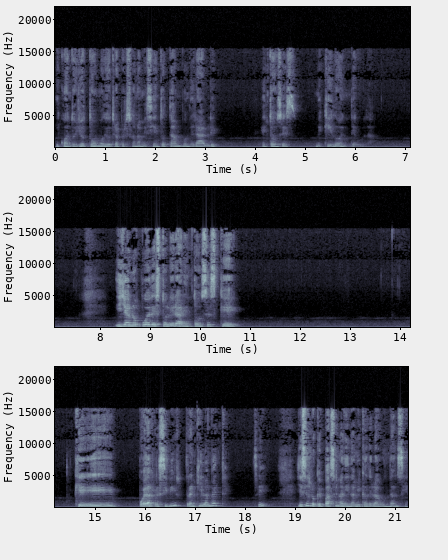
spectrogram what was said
Y cuando yo tomo de otra persona me siento tan vulnerable, entonces me quedo en deuda. Y ya no puedes tolerar entonces que que puedas recibir tranquilamente, ¿sí? Y eso es lo que pasa en la dinámica de la abundancia.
